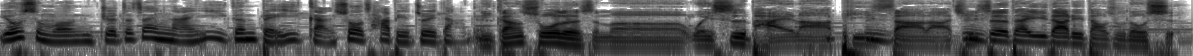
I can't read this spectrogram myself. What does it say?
有什么你觉得在南艺跟北艺感受差别最大的？你刚说的什么韦斯牌啦、披萨啦，嗯、其实这在意大利到处都是。嗯，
